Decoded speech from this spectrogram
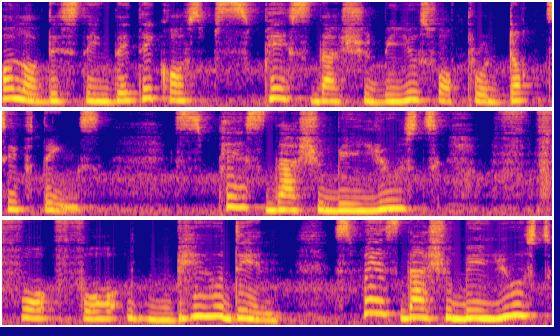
all of these things, they take up space that should be used for productive things, space that should be used for, for building, space that should be used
